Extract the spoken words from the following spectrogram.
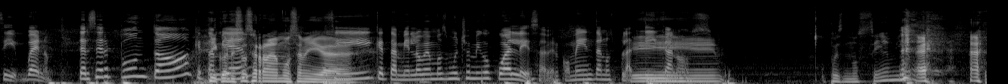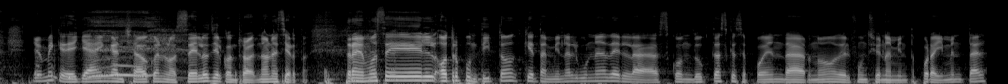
Sí, bueno, tercer punto que también... Y con eso cerramos, amiga. Sí, que también lo vemos mucho, amigo. ¿Cuál es? A ver, coméntanos, platícanos. Eh, pues no sé, amiga. Yo me quedé ya enganchado con los celos y el control. No, no es cierto. Traemos el otro puntito que también alguna de las conductas que se pueden dar, ¿no? Del funcionamiento por ahí mental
